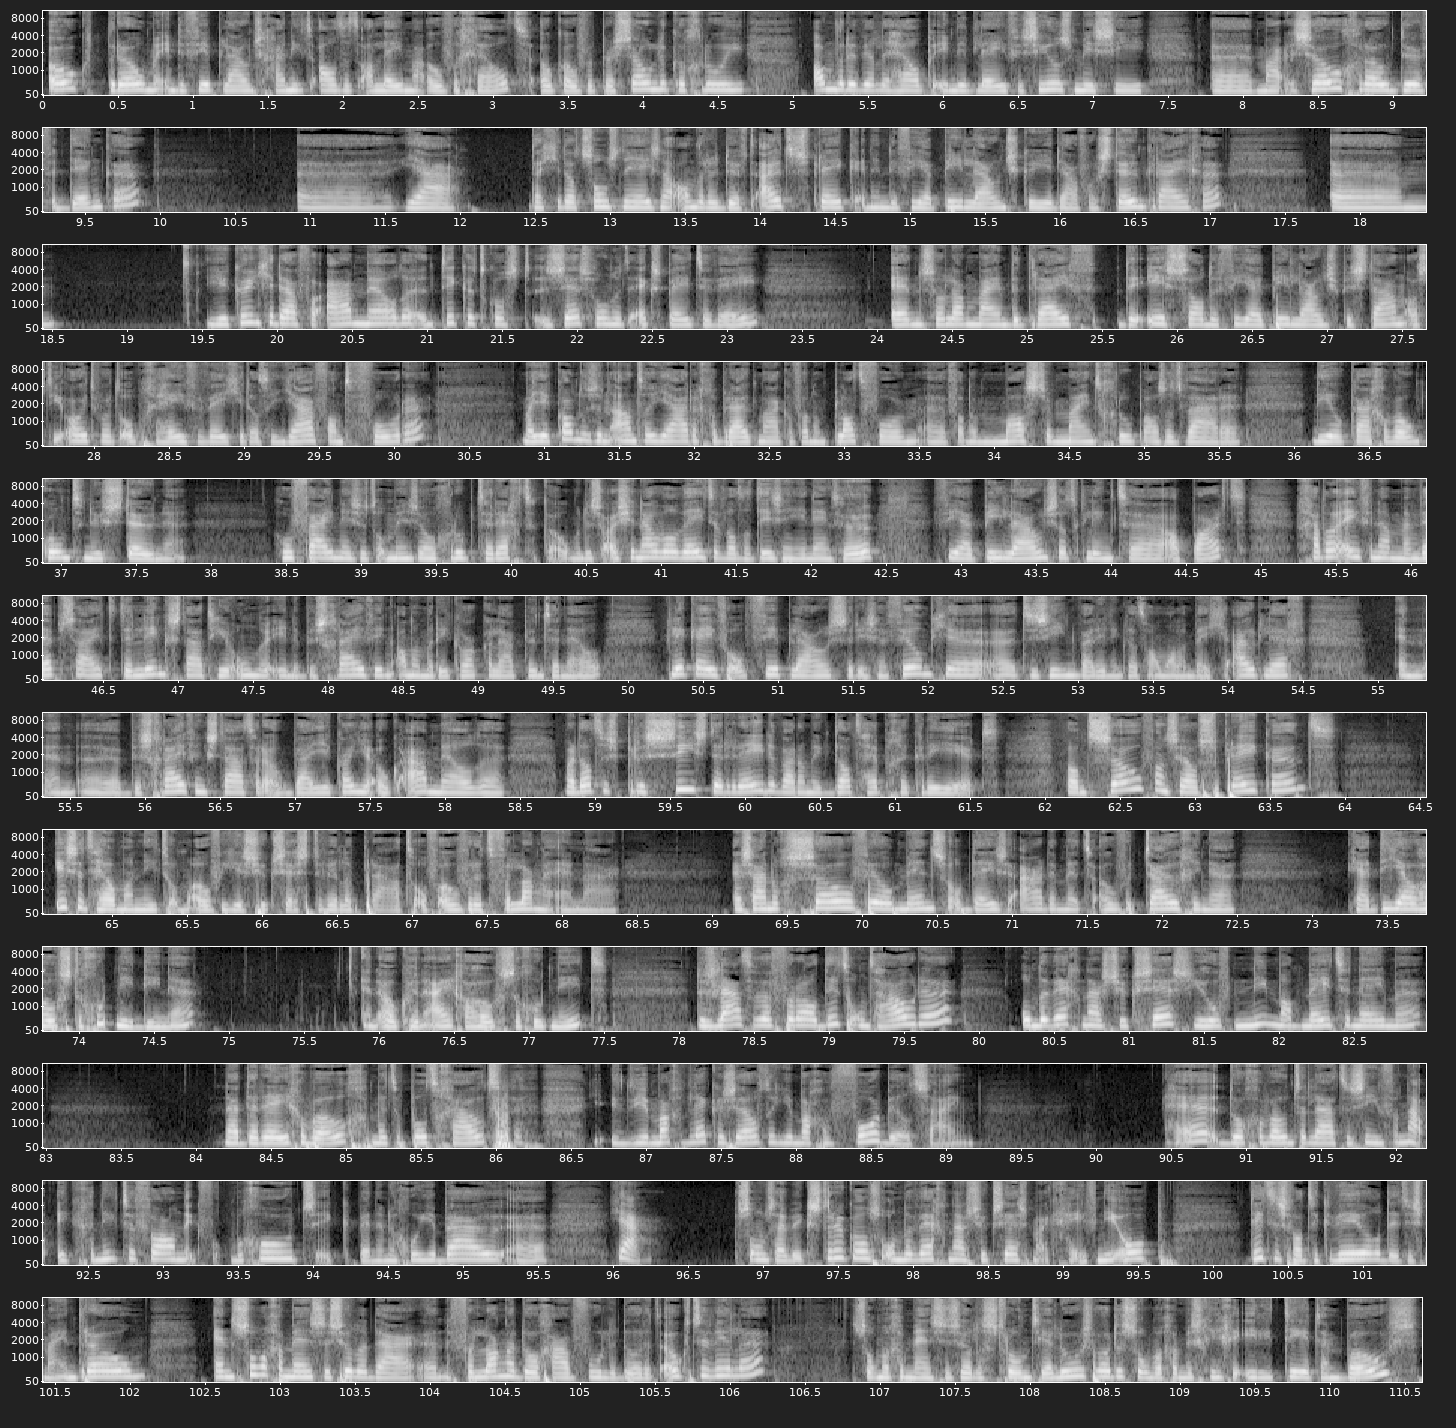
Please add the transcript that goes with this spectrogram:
Ook dromen in de VIP Lounge gaan niet altijd alleen maar over geld. Ook over persoonlijke groei. Anderen willen helpen in dit leven, zielsmissie. Uh, maar zo groot durven denken. Uh, ja, dat je dat soms niet eens naar anderen durft uit te spreken. En in de VIP Lounge kun je daarvoor steun krijgen. Um, je kunt je daarvoor aanmelden. Een ticket kost 600 ex-BTW. En zolang mijn bedrijf er is, zal de VIP-lounge bestaan. Als die ooit wordt opgeheven, weet je dat een jaar van tevoren. Maar je kan dus een aantal jaren gebruik maken van een platform, uh, van een mastermind groep als het ware, die elkaar gewoon continu steunen. Hoe fijn is het om in zo'n groep terecht te komen? Dus als je nou wil weten wat het is en je denkt, huh, VIP Lounge, dat klinkt uh, apart. Ga dan even naar mijn website. De link staat hieronder in de beschrijving, annemariekwakkelaar.nl. Klik even op VIP Lounge. Er is een filmpje uh, te zien waarin ik dat allemaal een beetje uitleg. En, en uh, beschrijving staat er ook bij. Je kan je ook aanmelden. Maar dat is precies de reden waarom ik dat heb gecreëerd. Want zo vanzelfsprekend is het helemaal niet om over je succes te willen praten of over het verlangen ernaar. Er zijn nog zoveel mensen op deze aarde met overtuigingen ja, die jouw hoogste goed niet dienen. En ook hun eigen hoogste goed niet. Dus laten we vooral dit onthouden. Onderweg naar succes, je hoeft niemand mee te nemen naar de regenboog met de pot goud. Je mag het lekker zelf doen, je mag een voorbeeld zijn. Door gewoon te laten zien van, nou, ik geniet ervan, ik voel me goed, ik ben in een goede bui. Uh, ja, soms heb ik struggles onderweg naar succes, maar ik geef niet op. Dit is wat ik wil, dit is mijn droom. En sommige mensen zullen daar een verlangen door gaan voelen door het ook te willen. Sommige mensen zullen stront jaloers worden, sommigen misschien geïrriteerd en boos.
